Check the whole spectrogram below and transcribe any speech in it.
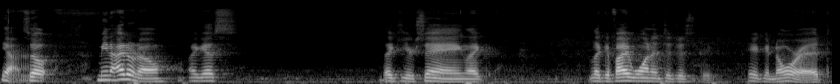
Yeah. So, I mean, I don't know. I guess, like you're saying, like, like if I wanted to just ignore it,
